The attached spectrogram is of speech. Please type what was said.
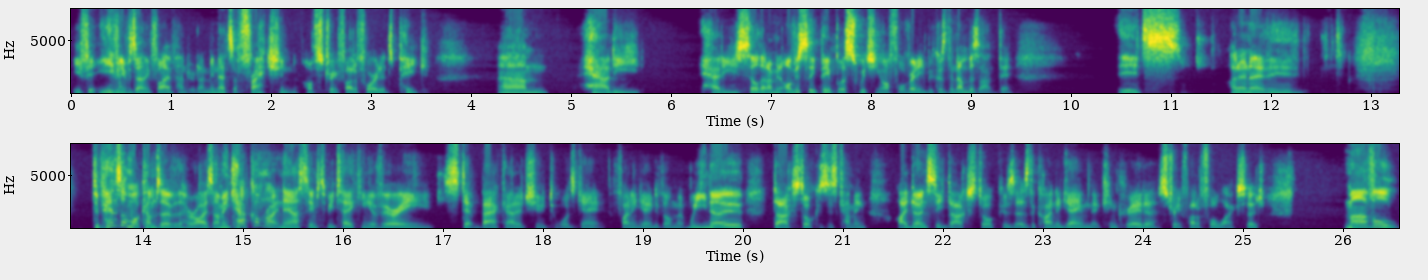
if it, even if it's only 500, I mean, that's a fraction of Street Fighter 4 at its peak. Um, how do you how do you sell that? I mean, obviously people are switching off already because the numbers aren't there. It's I don't know. The, depends on what comes over the horizon. I mean, Capcom right now seems to be taking a very step back attitude towards game, fighting game development. We know Darkstalkers is coming. I don't see Darkstalkers as the kind of game that can create a Street Fighter 4 like surge. Marvel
